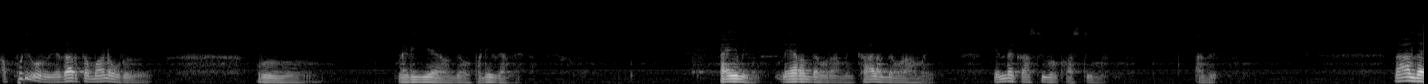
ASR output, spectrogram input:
அப்படி ஒரு யதார்த்தமான ஒரு ஒரு நடிகையாக வந்து அவங்க பண்ணியிருக்காங்க. டைமிங் நேரம் தவறாமை காலம் தவறாமை என்ன காஸ்டியூமோ காஸ்டியூமு அது. நான் அந்த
